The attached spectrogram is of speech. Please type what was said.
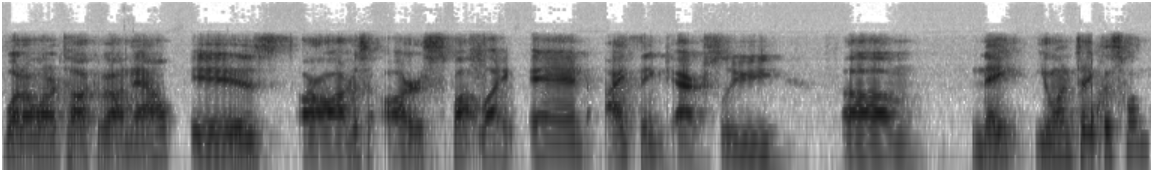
what I want to talk about now is our artist artist spotlight, and I think actually, um, Nate, you want to take this one,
